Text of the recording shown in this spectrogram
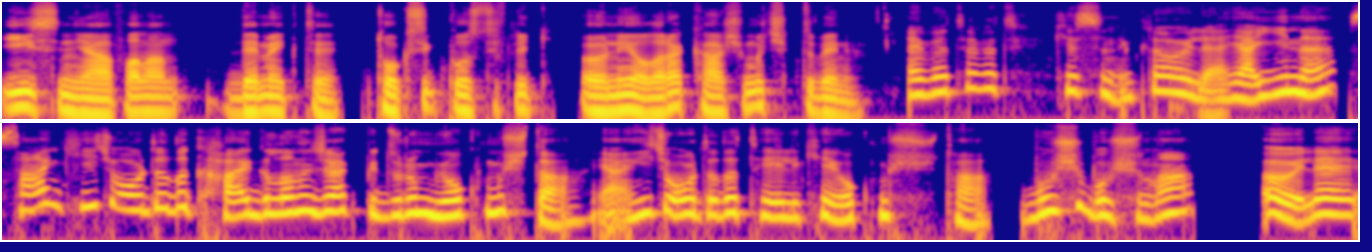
iyisin ya falan demekti. Toksik pozitiflik örneği olarak karşıma çıktı benim. Evet evet kesinlikle öyle. Ya yine sanki hiç orada da kaygılanacak bir durum yokmuş da. Yani hiç orada da tehlike yokmuş da. Boşu boşuna öyle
